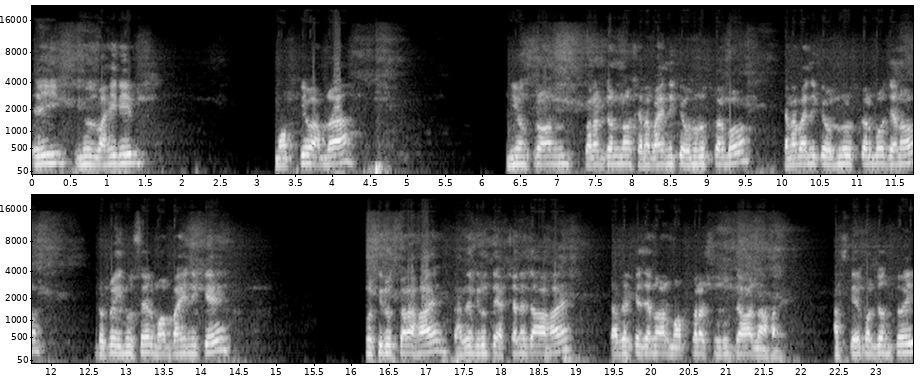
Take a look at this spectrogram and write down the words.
এই ইনুজ বাহিনীর মবকেও আমরা নিয়ন্ত্রণ করার জন্য সেনাবাহিনীকে অনুরোধ করব, সেনাবাহিনীকে অনুরোধ করব যেন ডক্টর ইনুসের মব বাহিনীকে প্রতিরোধ করা হয়, তাদের বিরুদ্ধে অ্যাকশনে যাওয়া হয়, তাদেরকে যেন আর মব করার সুযোগ দেওয়া না হয়। আজকে এ পর্যন্তই।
